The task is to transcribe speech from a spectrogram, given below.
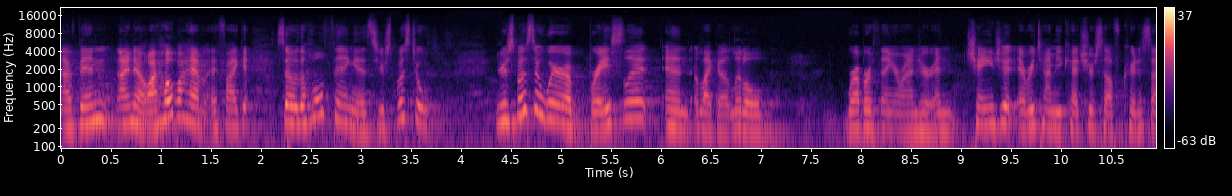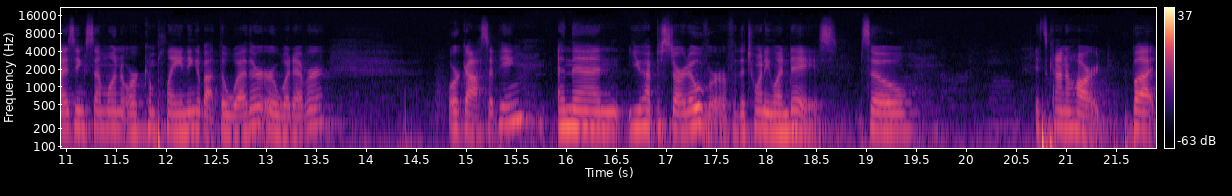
I've been, I know. I hope I have. If I get, so the whole thing is, you're supposed to, you're supposed to wear a bracelet and like a little rubber thing around your, and change it every time you catch yourself criticizing someone or complaining about the weather or whatever, or gossiping, and then you have to start over for the 21 days. So it's kind of hard, but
